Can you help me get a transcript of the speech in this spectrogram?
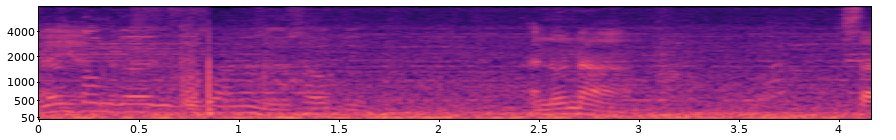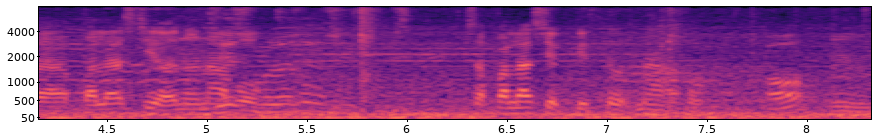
Ilan Ayan. taon kaya dito sa ano, sir? Saudi? Ano na? Sa palasyo, ano na ako? sir. Sa palasyo, pito na ako. Oo? Mm.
